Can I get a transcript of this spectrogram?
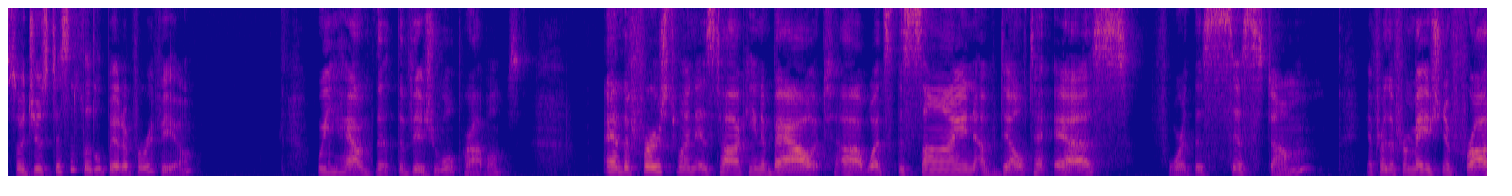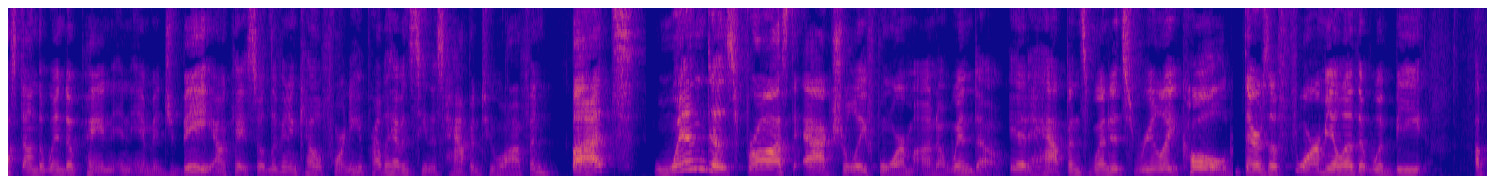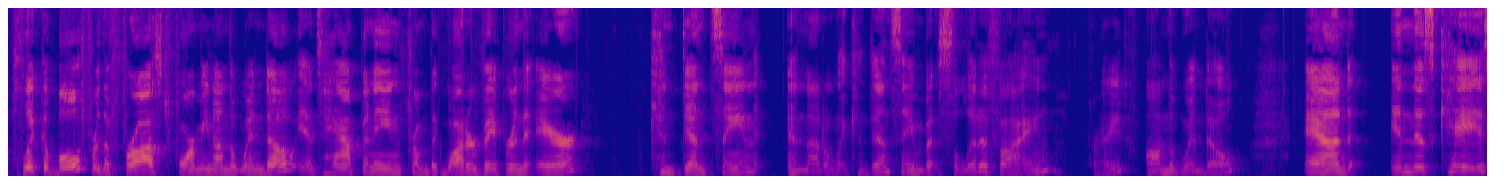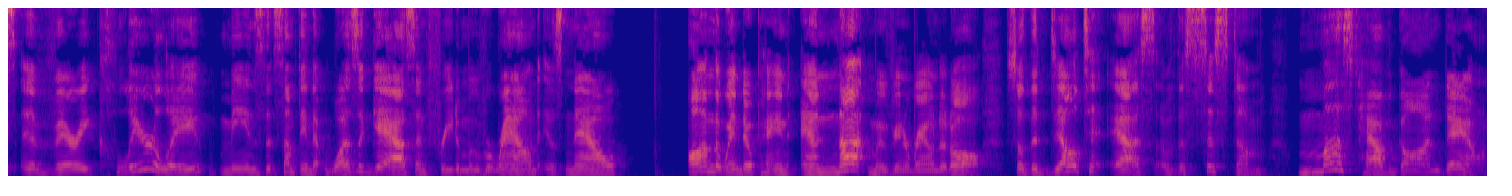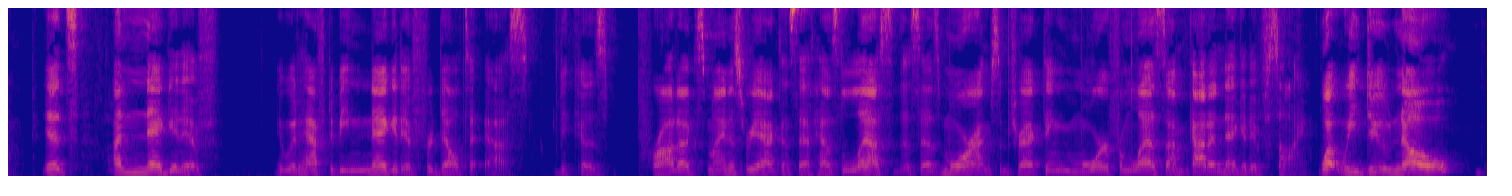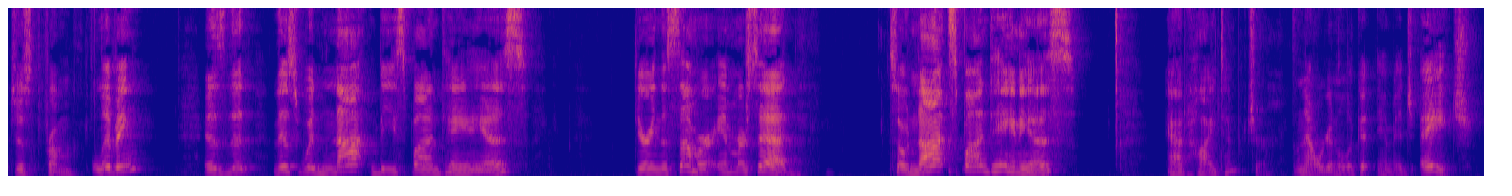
So just as a little bit of a review, we have the, the visual problems. And the first one is talking about uh, what's the sign of delta S for the system and for the formation of frost on the window pane in image B. Okay, so living in California, you probably haven't seen this happen too often, but when does frost actually form on a window? It happens when it's really cold. There's a formula that would be applicable for the frost forming on the window. It's happening from the water vapor in the air condensing and not only condensing, but solidifying, right, on the window. And in this case, it very clearly means that something that was a gas and free to move around is now on the window pane and not moving around at all. So the delta S of the system must have gone down. It's a negative. It would have to be negative for delta S because products minus reactants. That has less, this has more. I'm subtracting more from less. I've got a negative sign. What we do know, just from living, is that this would not be spontaneous during the summer in Merced. So not spontaneous at high temperature. Now we're going to look at image H.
